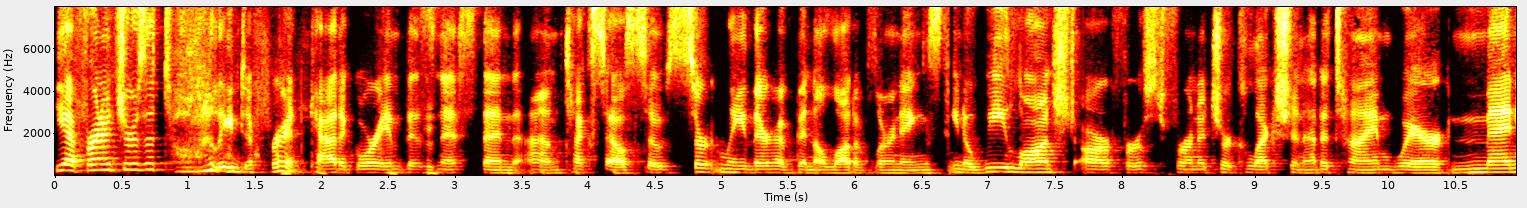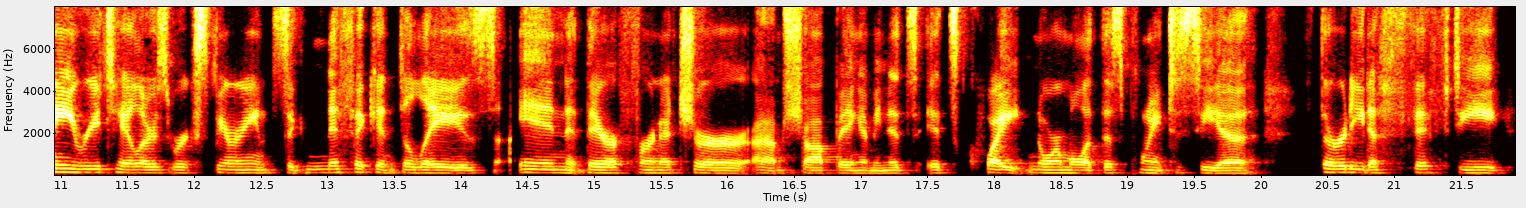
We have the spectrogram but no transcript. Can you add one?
Yeah, furniture is a totally different category in business than um, textiles. So certainly there have been a lot of learnings. You know, we launched our first furniture collection at a time where many retailers were experiencing significant delays in their furniture um, shopping. I mean, it's it's quite normal at this point to see a 30 to 50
